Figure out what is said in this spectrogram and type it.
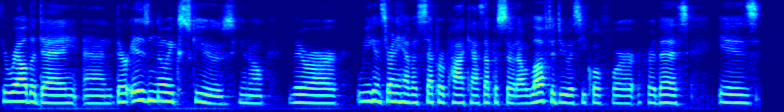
throughout the day and there is no excuse you know. There are we can certainly have a separate podcast episode. I would love to do a sequel for for this is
